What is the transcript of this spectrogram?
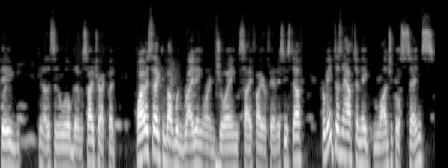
big, you know, this is a little bit of a sidetrack, but what I always think about when writing or enjoying sci-fi or fantasy stuff, for me, it doesn't have to make logical sense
